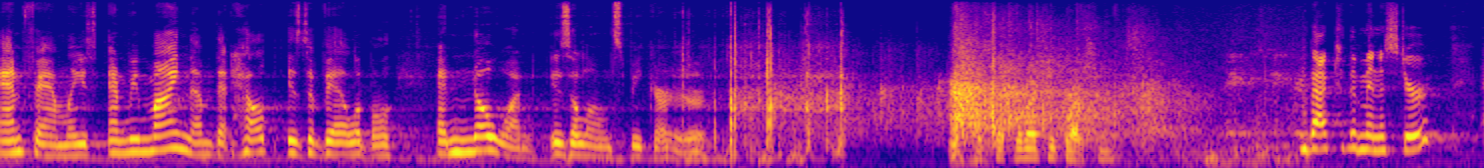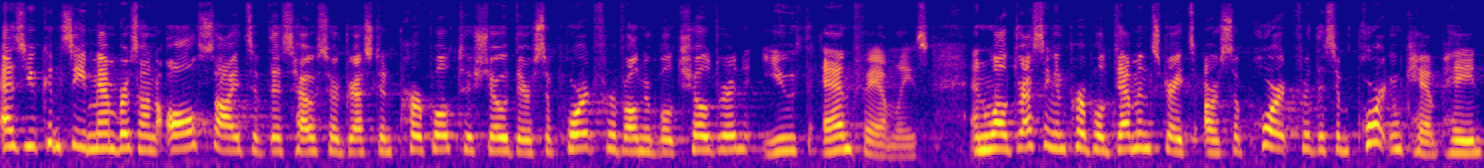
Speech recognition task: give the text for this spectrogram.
and families and remind them that help is available and no one is alone, Speaker. A supplementary question. Back to the minister. As you can see, members on all sides of this House are dressed in purple to show their support for vulnerable children, youth and families. And while dressing in purple demonstrates our support for this important campaign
